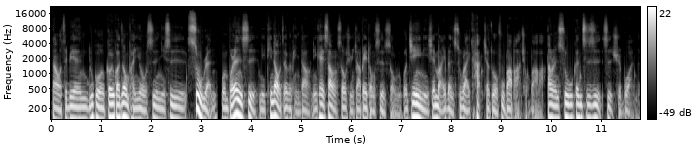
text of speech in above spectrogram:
那我这边，如果各位观众朋友是你是素人，我们不认识，你听到我这个频道，你可以上网搜寻一下被动式的收入。我建议你先买一本书来看，叫做《富爸爸穷爸爸》。当然，书跟知识是学不完的。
